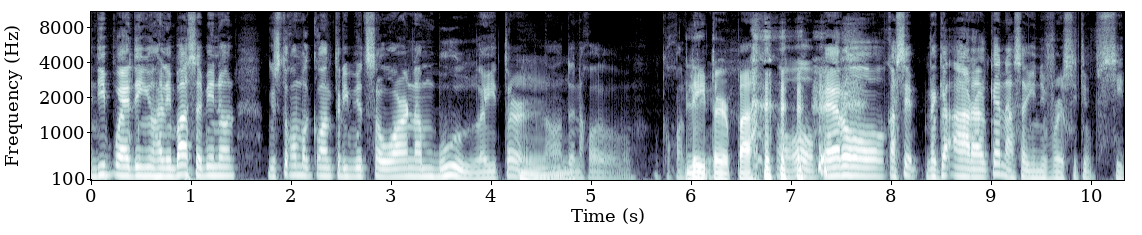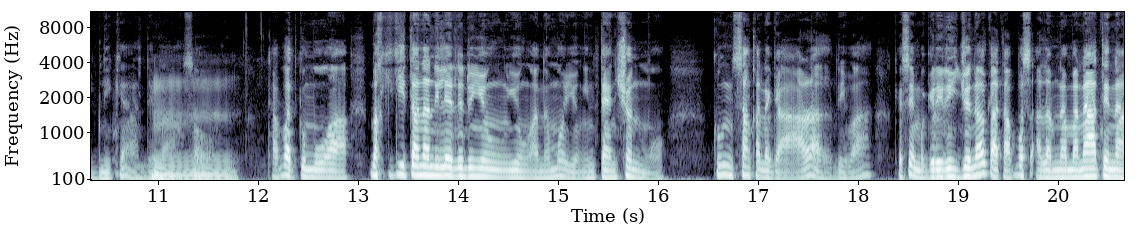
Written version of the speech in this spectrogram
Hindi pwedeng yung halimbawa sabihin nun, gusto kong mag-contribute sa Warrnam Bull later. No? Mm. Doon ako. Later pa. Oo, pero kasi nag-aaral ka, nasa University of Sydney ka, di ba? So, Mm. Dapat kumuha, makikita na nila doon yung, yung ano mo, yung intention mo, kung saan ka nag-aaral, di ba? Kasi magre-regional ka, tapos alam naman natin na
